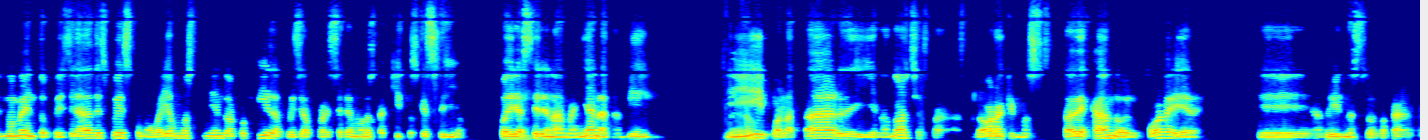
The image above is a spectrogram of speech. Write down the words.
El momento, pues ya después, como vayamos teniendo acogida, pues ya ofreceremos los taquitos, qué sé yo. Podría ser en la mañana también. Y por la tarde y en la noche, hasta, la hora que nos está dejando el COE, eh, abrir nuestro local.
